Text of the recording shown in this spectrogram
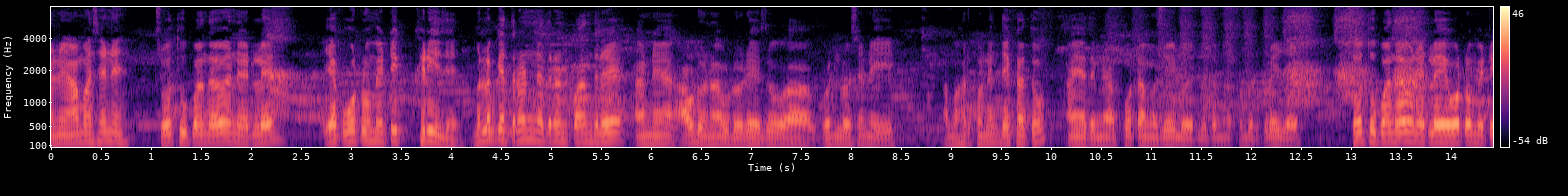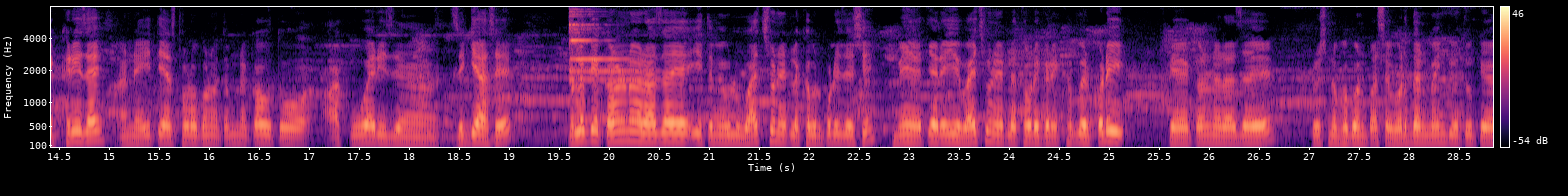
અને આમાં છે ને ચોથું પાંદ આવે ને એટલે એક ઓટોમેટિક ખરી જાય. મતલબ કે ત્રણ ને ત્રણ પાંદ રહે અને આવડો ને આવડો રહે. જો આ વડલો છે ને એ આમાં હરખો નથી દેખાતો. અહીંયા તમે આ ફોટામાં જોઈ લો એટલે તમને ખબર પડી જાય. ચોથું પાંદ આવે ને એટલે એ ઓટોમેટિક ખરી જાય. અને ઇતિહાસ થોડો ઘણો તમને કહું તો આ કુંવારી જગ્યા છે. મતલબ કે કર્ણ રાજાએ એ તમે ઓલું વાંચ્યું ને એટલે ખબર પડી જશે. મેં અત્યારે એ વાંચ્યું ને એટલે થોડી ઘણી ખબર પડી કે કર્ણ રાજાએ કૃષ્ણ ભગવાન પાસે વરદાન માંગ્યું હતું કે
